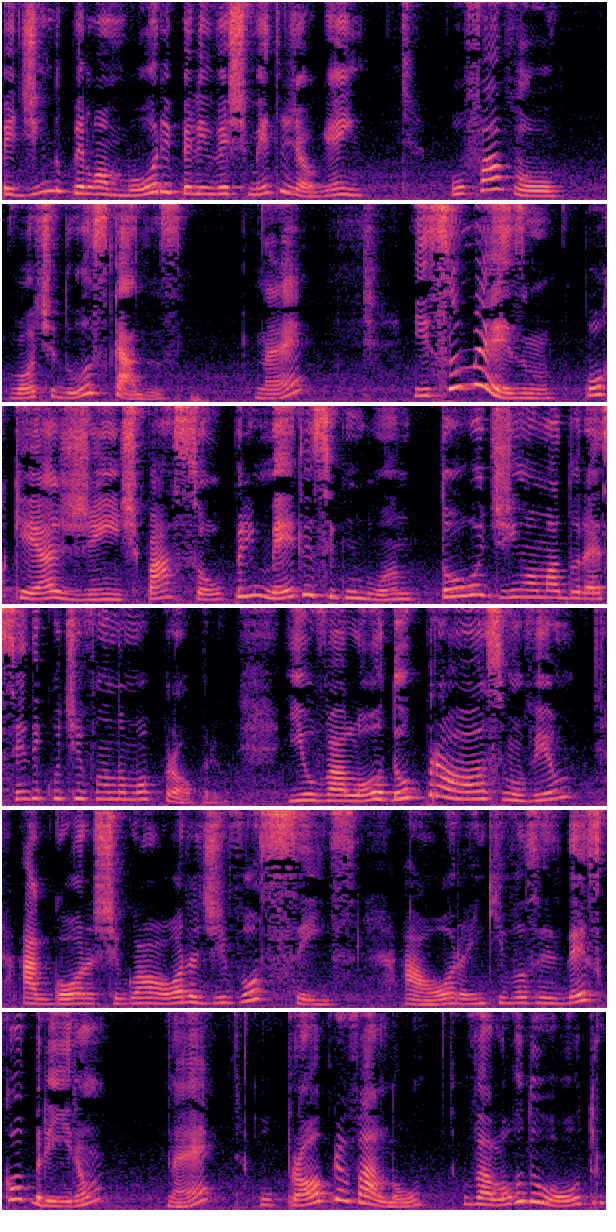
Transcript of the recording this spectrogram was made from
pedindo pelo amor e pelo investimento de alguém, por favor, vote duas casas, né? Isso mesmo, porque a gente passou o primeiro e segundo ano todinho amadurecendo e cultivando amor próprio. E o valor do próximo, viu? Agora chegou a hora de vocês, a hora em que vocês descobriram, né, o próprio valor, o valor do outro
